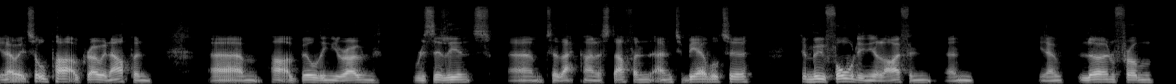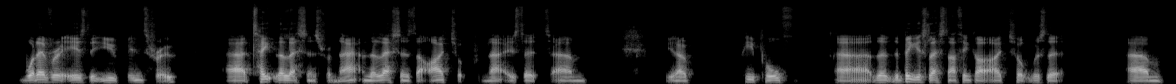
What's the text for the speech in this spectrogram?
You know, it's all part of growing up and um, part of building your own resilience um, to that kind of stuff, and and to be able to to move forward in your life and and you know learn from whatever it is that you've been through. Uh, take the lessons from that, and the lessons that I took from that is that um, you know people. Uh, the the biggest lesson I think I, I took was that um,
